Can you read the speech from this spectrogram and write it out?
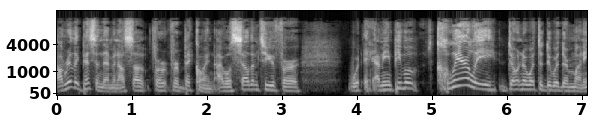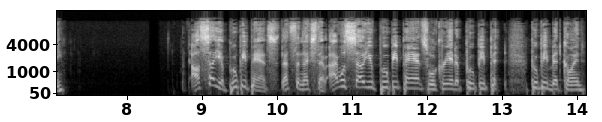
I'll really piss in them and I'll sell for for Bitcoin. I will sell them to you for I mean, people clearly don't know what to do with their money. I'll sell you poopy pants. That's the next step. I will sell you poopy pants. We'll create a poopy pit, poopy Bitcoin,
